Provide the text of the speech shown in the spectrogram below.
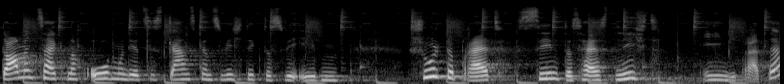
Daumen zeigt nach oben und jetzt ist ganz, ganz wichtig, dass wir eben schulterbreit sind. Das heißt nicht in die Breite,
